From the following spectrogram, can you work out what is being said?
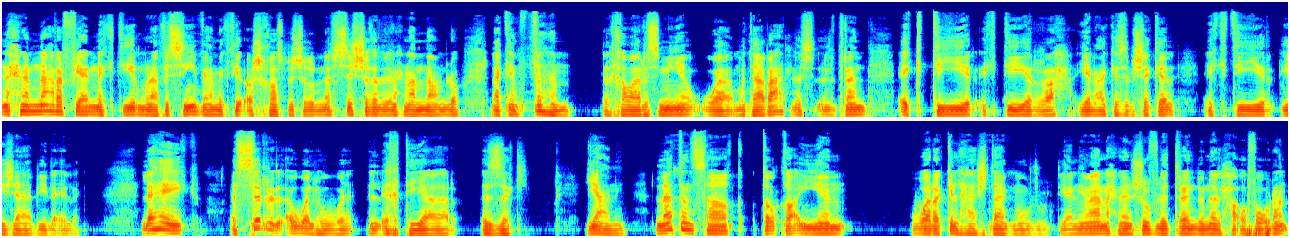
نحن بنعرف في عنا كتير منافسين في عنا كتير أشخاص بيشتغلوا نفس الشغل اللي نحن عم نعمله لكن فهم الخوارزمية ومتابعة الترند كتير كتير رح ينعكس بشكل كتير إيجابي لإلك. لهيك السر الأول هو الاختيار الذكي. يعني لا تنساق تلقائيا ورا كل هاشتاج موجود. يعني ما نحن نشوف الترند ونلحقه فورا.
